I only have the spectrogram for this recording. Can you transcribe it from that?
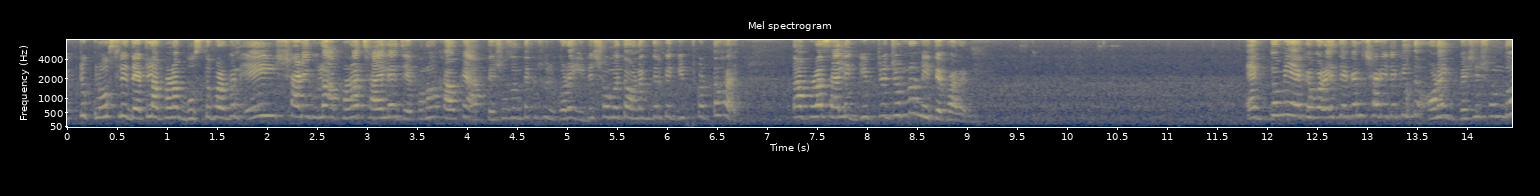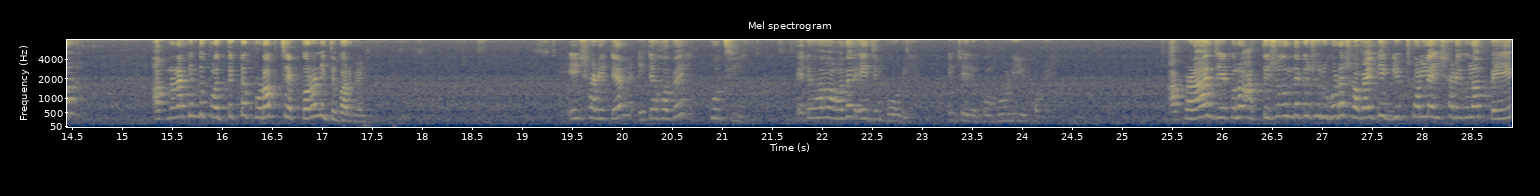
একটু ক্লোজলি দেখলে আপনারা বুঝতে পারবেন, এই শাড়িগুলো আপনারা চাইলে যে কোনো কাউকে আত্মীয় স্বজন থেকে শুরু করে ঈদের সময় তো অনেকদেরকে গিফট করতে হয়, তা আপনারা চাইলে গিফটের জন্য নিতে পারেন। একদমই একেবারে, এই দেখেন শাড়িটা কিন্তু অনেক বেশি সুন্দর, আপনারা কিন্তু প্রত্যেকটা প্রোডাক্ট চেক করে নিতে পারবেন। এই শাড়িটার, এটা হবে কুচি, এটা হবে আমাদের এই যে বড়ি, এই যে এরকম বড়ি হবে। আপনারা যে কোনো আত্মীয় স্বজন থেকে শুরু করে সবাইকে গিফট করলে এই শাড়িগুলো পেয়ে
